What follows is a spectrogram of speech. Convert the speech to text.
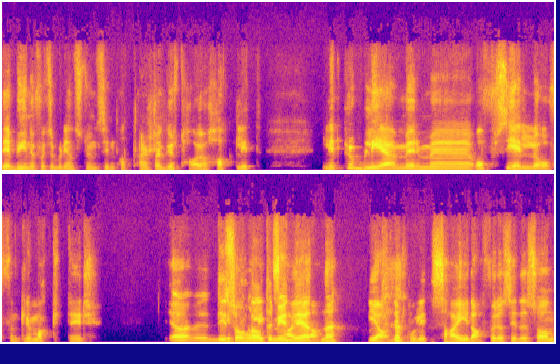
det begynner faktisk å bli en stund siden, at Ernst August har jo hatt litt, litt problemer med offisielle offentlige makter. Ja, de De såkalte polizei, da. myndighetene. Ja, de polizei, da, for å si det sånn.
